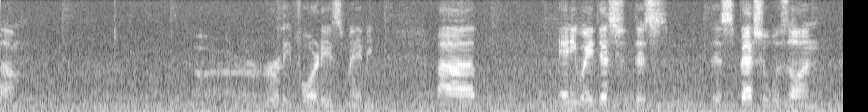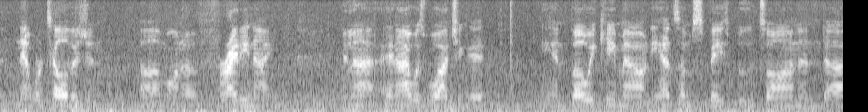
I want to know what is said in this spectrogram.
um, early 40s maybe. Uh, anyway, this this this special was on network television um, on a Friday night, and I and I was watching it, and Bowie came out and he had some space boots on, and uh,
